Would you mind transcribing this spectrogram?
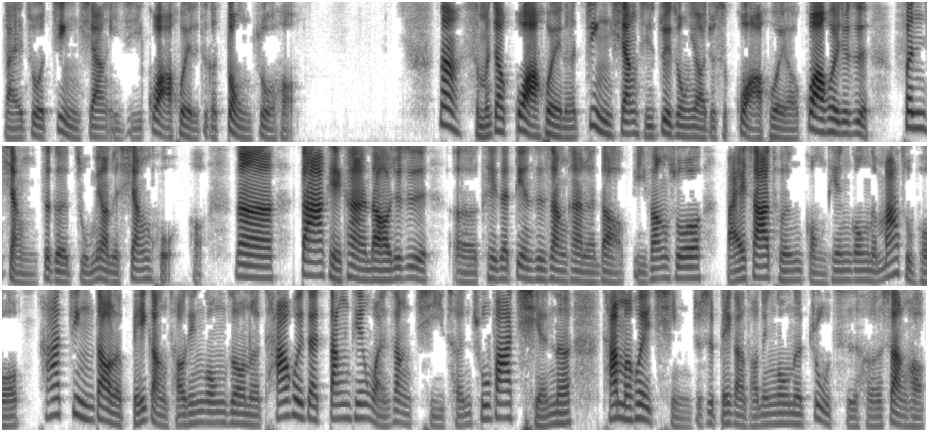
来做进香以及挂会的这个动作哈。那什么叫挂会呢？进香其实最重要就是挂会哦，挂会就是分享这个祖庙的香火哦。那大家可以看得到，就是呃，可以在电视上看得到，比方说白沙屯拱天宫的妈祖婆，她进到了北港朝天宫之后呢，她会在当天晚上启程出发前呢，他们会请就是北港朝天宫的住持和尚哈，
